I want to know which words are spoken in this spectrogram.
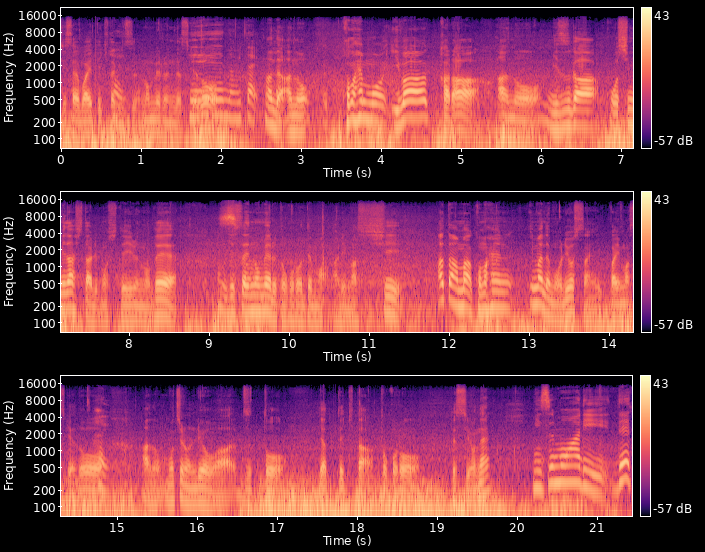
実際湧いてきた水飲めるんですけど、へえ飲みたい。なんであのこの辺も岩からあの水がこう染み出したりもしているので実際飲めるところでもありますしあとはまあこの辺今でも漁師さんいっぱいいますけど、はいあのもちろん漁はずっとやってきたところですよね。水もありで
